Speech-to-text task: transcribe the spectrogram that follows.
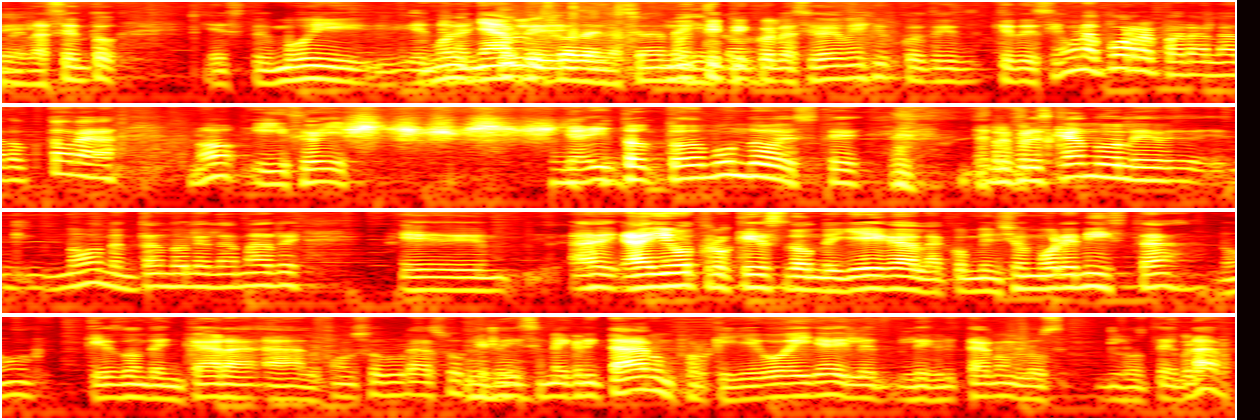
el acento este, muy entrañable. Muy típico de la Ciudad de muy México. típico de la Ciudad de México, que decía una porra para la doctora, ¿no? Y se oye... Y ahí todo el mundo este, refrescándole, ¿no? Mentándole la madre. Eh, hay, hay, otro que es donde llega la convención morenista, ¿no? Que es donde encara a Alfonso Durazo, que le dice, me gritaron porque llegó ella y le, gritaron los, los de Brar,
